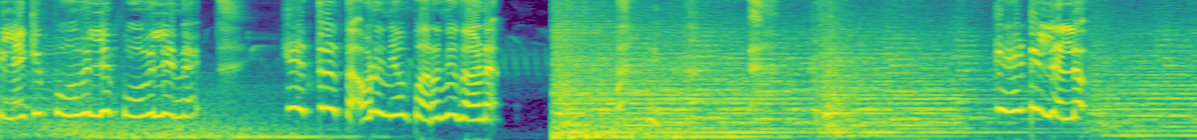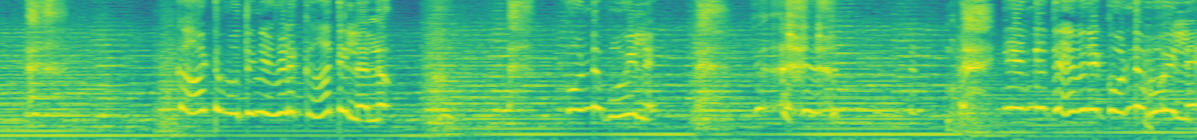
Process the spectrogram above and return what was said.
ഉൾക്കാട്ടിലേക്ക് പോവില്ലേ പോവില്ലെന്ന് എത്ര തവണ ഞാൻ പറഞ്ഞതാണ്. കേട്ടില്ലല്ലോ. കാട്ടുമുത്ത് ഞങ്ങളെ കാത്തില്ലല്ലോ. കൊണ്ടുപോയില്ലേ. എന്റെ ദേവനെ കൊണ്ടുപോയില്ലേ.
